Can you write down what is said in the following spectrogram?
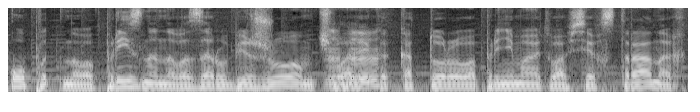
опытного, признанного за рубежом, человека, угу. которого принимают во всех странах,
